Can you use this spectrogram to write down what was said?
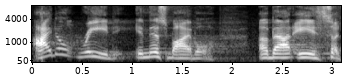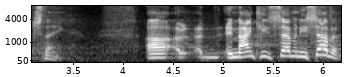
I don't read in this Bible about any such thing. Uh, in 1977,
